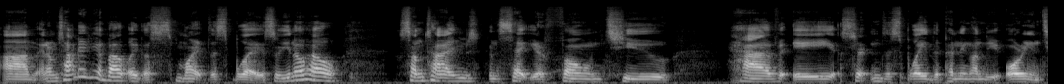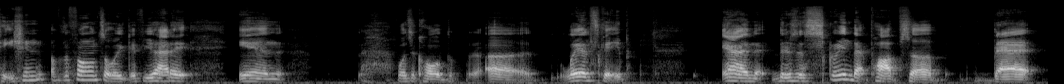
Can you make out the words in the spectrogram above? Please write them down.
Um, and I'm talking about like a smart display. So, you know how sometimes you can set your phone to have a certain display depending on the orientation of the phone. So, like if you had it in what's it called, uh, landscape, and there's a screen that pops up that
